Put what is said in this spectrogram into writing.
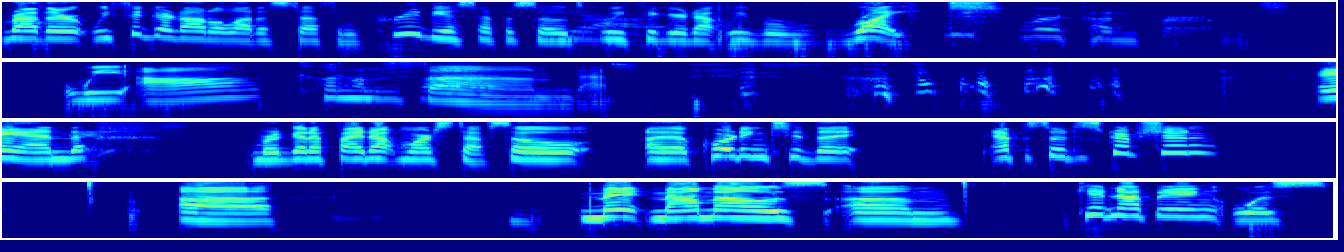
rather, we figured out a lot of stuff in previous episodes. We figured out we were right. We're confirmed. We are confirmed. Confirmed. And we're going to find out more stuff. So, uh, according to the episode description, uh, Ma- Mao Mao's um, kidnapping was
